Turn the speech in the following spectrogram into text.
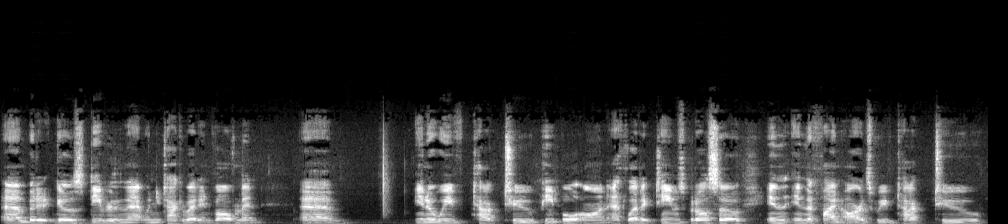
um, but it goes deeper than that when you talk about involvement. Um, you know, we've talked to people on athletic teams, but also in in the fine arts, we've talked to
